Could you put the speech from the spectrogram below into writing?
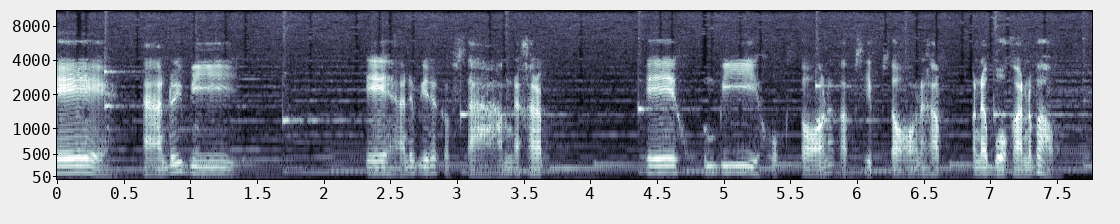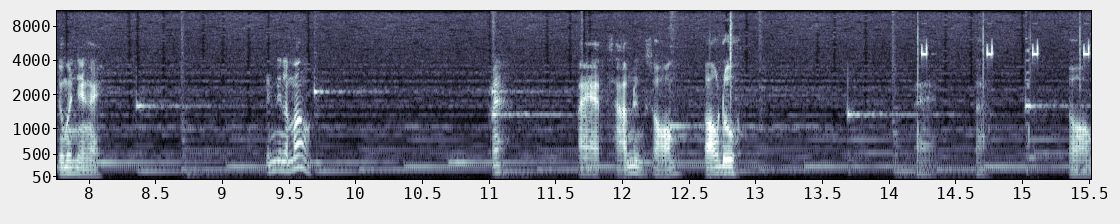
a หารด้วย b a หารด้วย b เท่ากับสามนะครับ a คูณ b หกสองเท่ากับสิบสองนะครับ มันจะบวกกันหรือเปล่า หรือมันยังไงแค่นี้ละมั้งนะแปดสามหนึ่งสองลองดูสอง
